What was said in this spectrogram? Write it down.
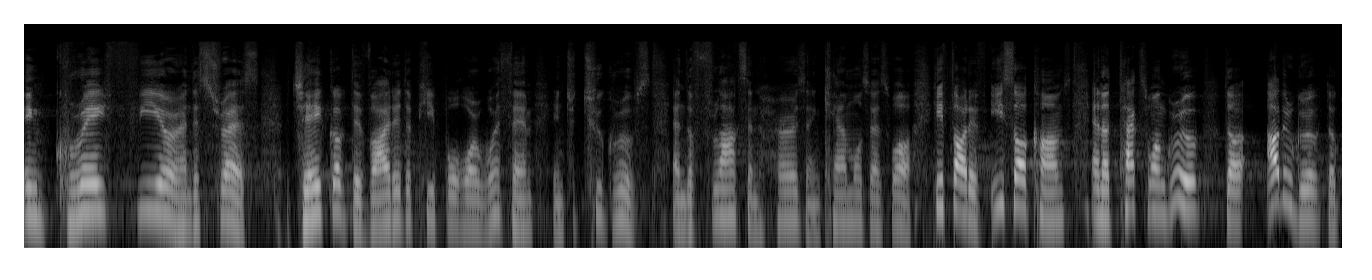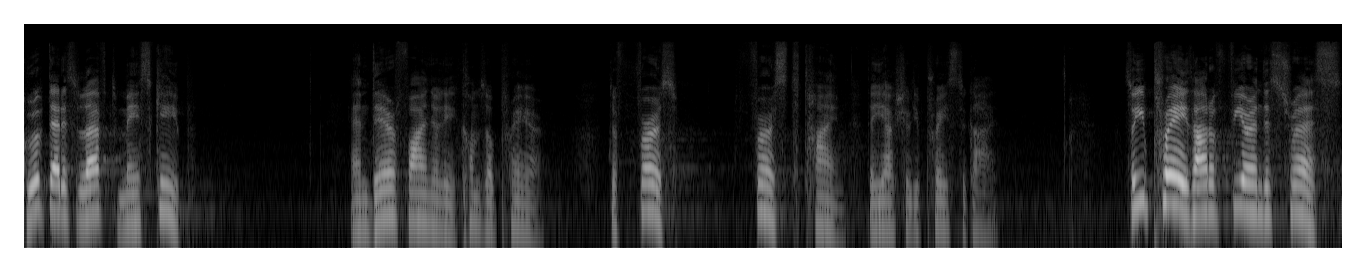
In great fear and distress, Jacob divided the people who were with him into two groups, and the flocks and herds and camels as well. He thought if Esau comes and attacks one group, the other group, the group that is left, may escape. And there finally comes a prayer. The first first time that he actually prays to God. So he prays out of fear and distress.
